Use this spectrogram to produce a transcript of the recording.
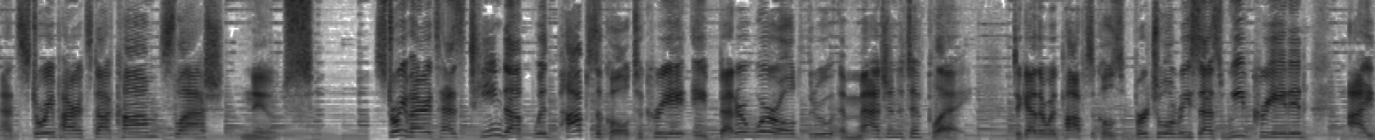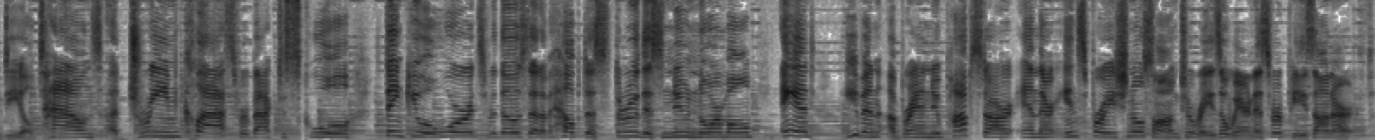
at storypirates.com slash news. Story Pirates has teamed up with Popsicle to create a better world through imaginative play. Together with Popsicle's virtual recess, we've created ideal towns, a dream class for back to school, thank you awards for those that have helped us through this new normal, and even a brand new pop star and their inspirational song to raise awareness for peace on Earth.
